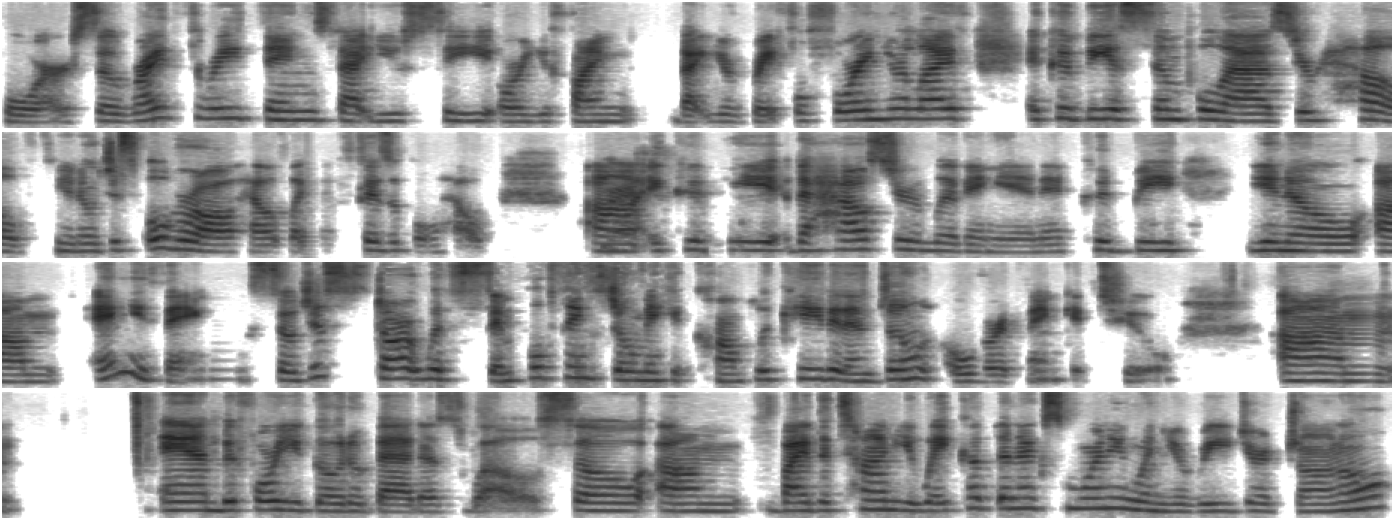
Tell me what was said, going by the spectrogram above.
for? So write three things that you see or you find that you're grateful for in your life. It could be as simple as your health, you know, just overall health, like physical health. Uh, right. It could be the house you're living in. It could be, you know, um, anything. So just start with simple things. Don't make it complicated and don't overthink it too. Um, and before you go to bed as well. So um, by the time you wake up the next morning, when you read your journal,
